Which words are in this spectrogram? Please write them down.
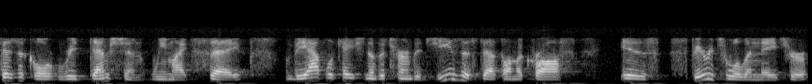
physical redemption, we might say. The application of the term to Jesus' death on the cross is spiritual in nature.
